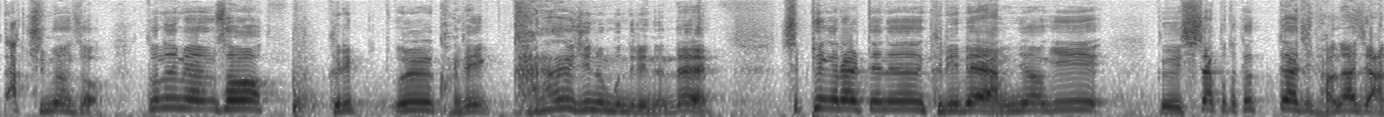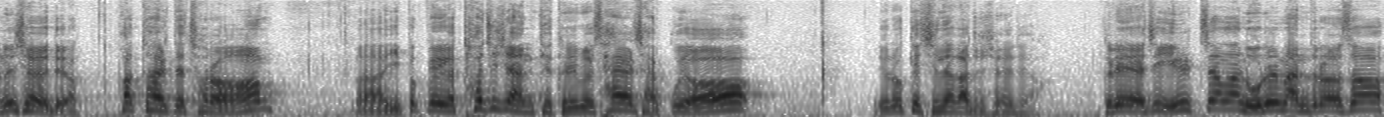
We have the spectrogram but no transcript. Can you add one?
딱 주면서 끊으면서 그립을 굉장히 강하게 쥐는 분들이 있는데 치핑을 할 때는 그립의 압력이 그 시작부터 끝까지 변하지 않으셔야 돼요. 퍼터 할 때처럼 아, 이 뾱뾱이가 터지지 않게 그립을 살 잡고요. 이렇게 지나가 주셔야 돼요. 그래야지 일정한 롤을 만들어서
